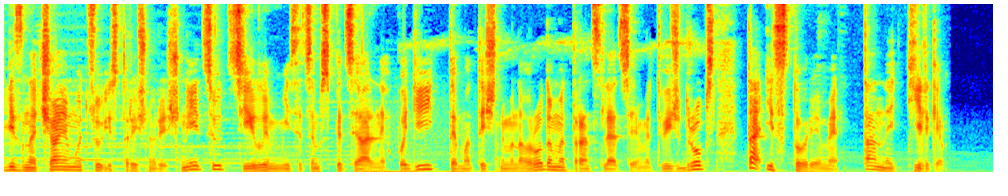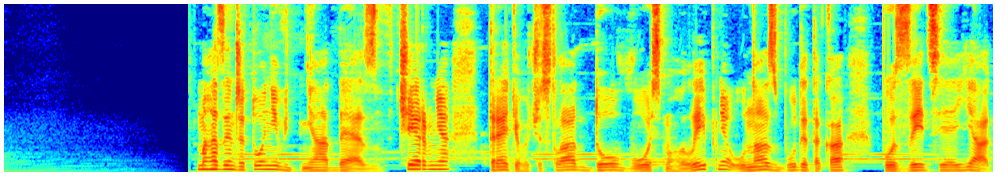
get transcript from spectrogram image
відзначаємо цю історичну річницю цілим місяцем спеціальних подій, тематичними нагородами, трансляціями Twitch Drops та історіями, та не тільки. Магазин жетонів Дня Д з червня 3 числа до 8 липня у нас буде така позиція, як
